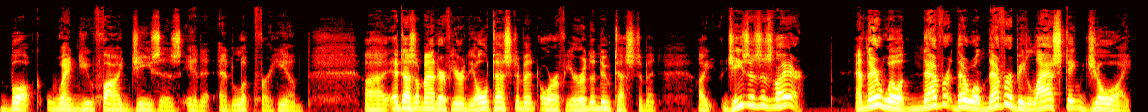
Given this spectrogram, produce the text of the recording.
book when you find Jesus in it and look for Him. Uh, it doesn't matter if you're in the Old Testament or if you're in the New Testament. Uh, Jesus is there, and there will never there will never be lasting joy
